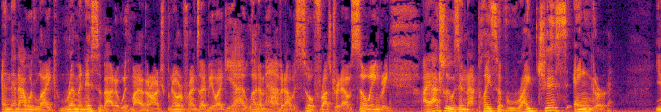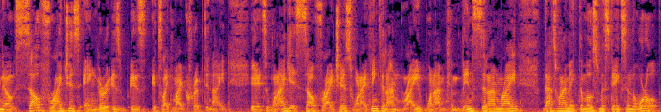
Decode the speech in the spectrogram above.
And then I would like reminisce about it with my other entrepreneur friends. I'd be like, yeah, let him have it. I was so frustrated. I was so angry. I actually was in that place of righteous anger you know, self-righteous anger is is it's like my kryptonite. It's when I get self-righteous, when I think that I'm right, when I'm convinced that I'm right, that's when I make the most mistakes in the world.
